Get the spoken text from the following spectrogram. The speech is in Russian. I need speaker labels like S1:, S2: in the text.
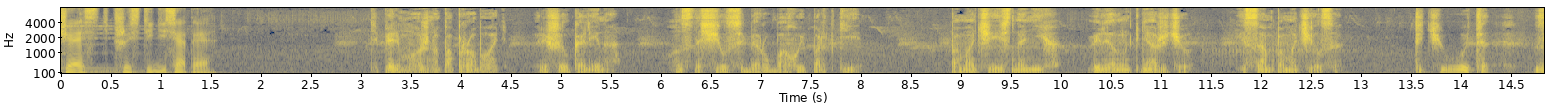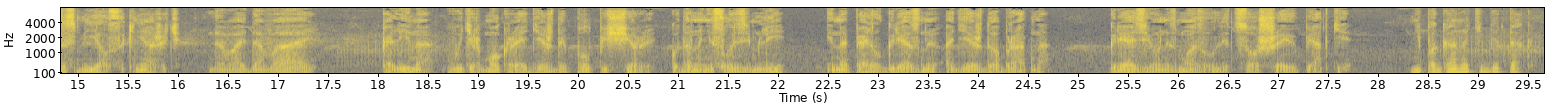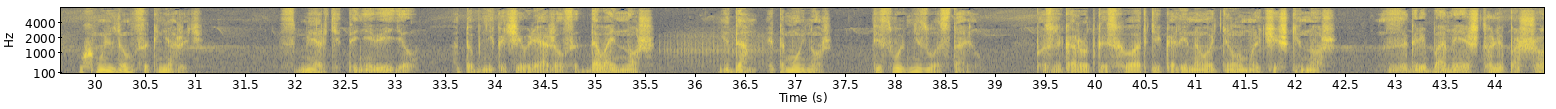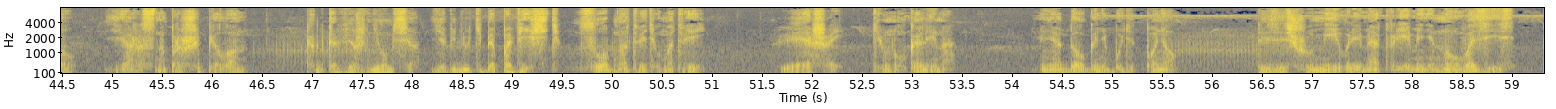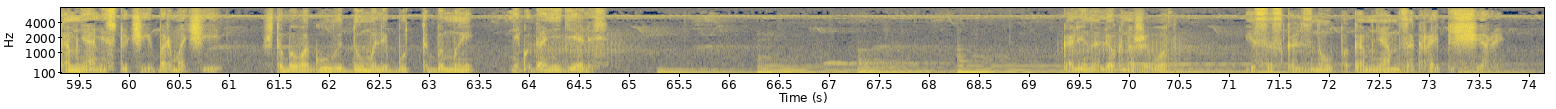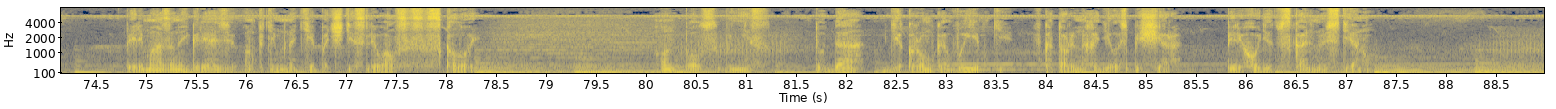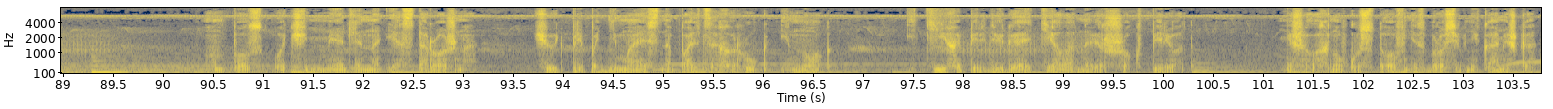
S1: Часть 60
S2: «Теперь можно попробовать», — решил Калина. Он стащил с себя рубаху и портки. «Помочись на них», — велел он княжичу, и сам помочился. «Ты чего это?» — засмеялся княжич. «Давай, давай». Калина вытер мокрой одеждой пол пещеры, куда нанесло земли, и напялил грязную одежду обратно. Грязью он измазал лицо, шею, пятки. «Не погано тебе так!» — ухмыльнулся княжич. «Смерти ты не видел, а то б не кочевряжился. Давай нож!» «Не дам, это мой нож. Ты свой внизу оставил». После короткой схватки Калина отнял у мальчишки нож. «За грибами я, что ли, пошел?» Яростно прошипел он. «Когда вернемся, я велю тебя повесить», — злобно ответил Матвей. «Вешай», — кивнул Калина. «Меня долго не будет, понял? Ты здесь шуми время от времени, ну, возись, камнями стучи, бормочи, чтобы вагулы думали, будто бы мы никуда не делись». Калина лег на живот и соскользнул по камням за край пещеры. Перемазанный грязью, он в темноте почти сливался со скалой. Он полз вниз, туда, где кромка выемки, в которой находилась пещера, переходит в скальную стену. Полз очень медленно и осторожно, чуть приподнимаясь на пальцах рук и ног и тихо передвигая тело на вершок вперед. Не шелохнув кустов, не сбросив ни камешка,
